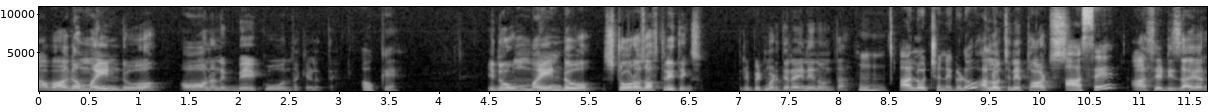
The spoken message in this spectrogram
ಆವಾಗ ಮೈಂಡು ಓ ನನಗೆ ಬೇಕು ಅಂತ ಕೇಳುತ್ತೆ. ಓಕೆ. ಇದು mind storage of three things repeat ಮಾಡ್ತೀರಾ ಏನೇನು ಅಂತ. ಆಲೋಚನೆಗಳು ಆಲೋಚನೆ ಥಾಟ್ಸ್ ಆಸೆ ಆಸೆ ಡಿಸೈರ್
